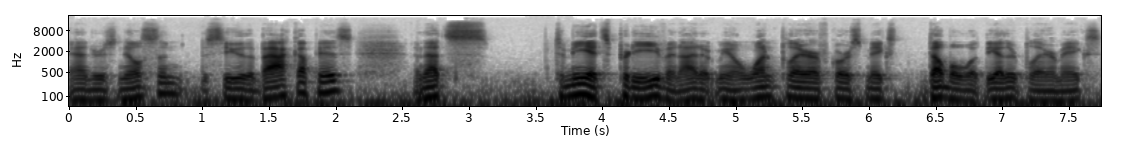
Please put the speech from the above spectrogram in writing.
Anders Nilsson to see who the backup is. And that's to me it's pretty even. I don't you know, one player of course makes double what the other player makes.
